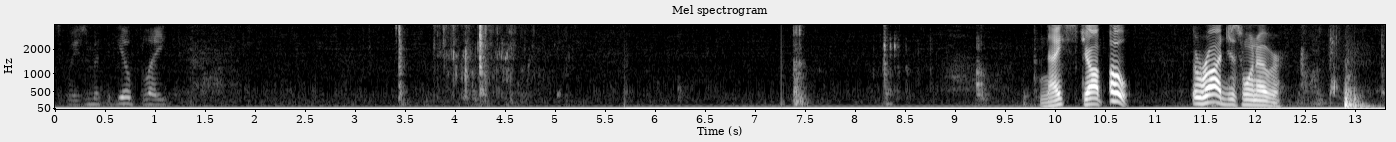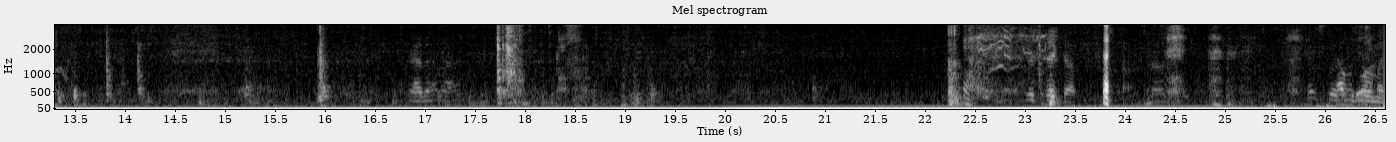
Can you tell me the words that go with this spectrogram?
Squeeze him at the gill plate. Nice job. Oh, the rod just went over. Grab that rod. Good pickup. that was one of my.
